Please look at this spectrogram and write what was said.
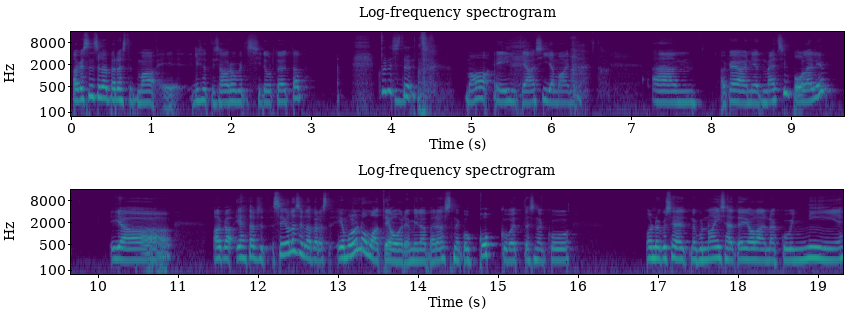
aga see on sellepärast, et ma ei- lihtsalt ei saa aru, kuidas sidur töötab. kuidas töötab? ma ei tea siiamaani ähm,. aga jaa, nii et ma jätsin pooleli ja aga jah, täpselt, see ei ole sellepärast ja mul on oma teooria, mille pärast nagu kokkuvõttes nagu on nagu see, et nagu naised ei ole nagu nii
